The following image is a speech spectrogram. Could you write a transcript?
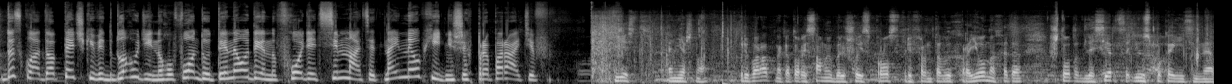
До складу аптечки від благодійного фонду Ти не один входять 17 найнеобхідніших препаратів. Есть, конечно, препарат, на который самый большой спрос в прифронтовых районах. Это что-то для сердца и успокоительное.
